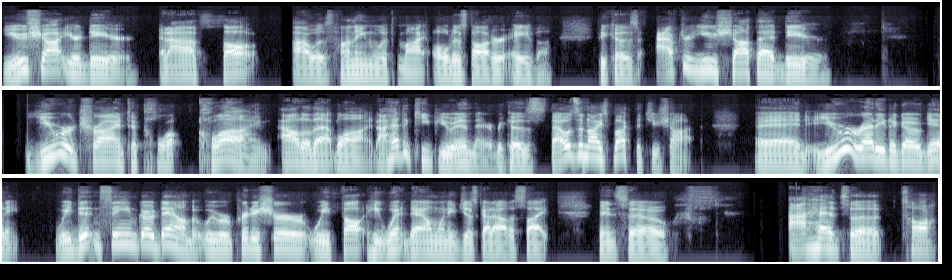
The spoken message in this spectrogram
You shot your deer, and I thought I was hunting with my oldest daughter Ava, because after you shot that deer, you were trying to cl- climb out of that blind. I had to keep you in there because that was a nice buck that you shot, and you were ready to go get him. We didn't see him go down, but we were pretty sure we thought he went down when he just got out of sight. And so I had to talk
